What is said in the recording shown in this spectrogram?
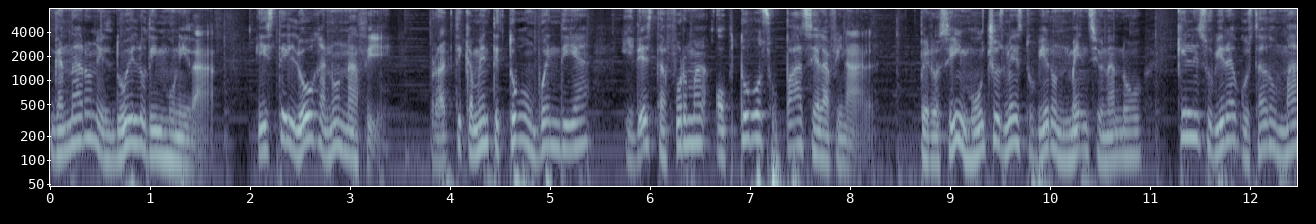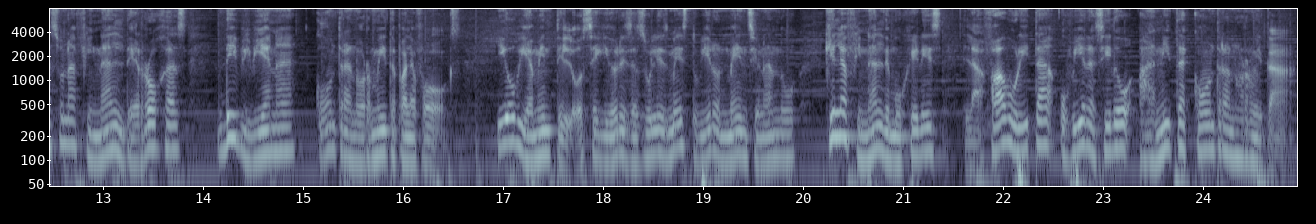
ganaron el duelo de inmunidad. Este lo ganó Nazi. Prácticamente tuvo un buen día y de esta forma obtuvo su pase a la final. Pero sí, muchos me estuvieron mencionando que les hubiera gustado más una final de Rojas de Viviana contra Normita Palafox. Y obviamente los seguidores azules me estuvieron mencionando que la final de mujeres, la favorita hubiera sido Anita contra Normita.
